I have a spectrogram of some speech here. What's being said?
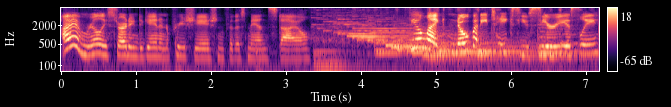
I am really starting to gain an appreciation for this man's style. Feel like nobody takes you seriously.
